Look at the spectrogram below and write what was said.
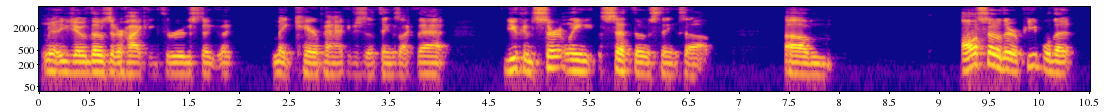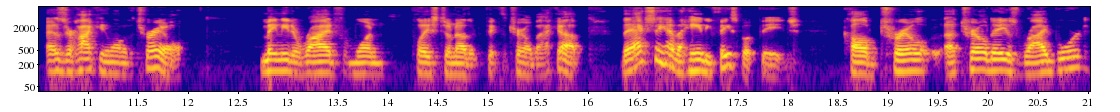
you know those that are hiking through, just to like make care packages and things like that. You can certainly set those things up. Um, also, there are people that, as they're hiking along the trail, may need a ride from one place to another to pick the trail back up. They actually have a handy Facebook page called Trail uh, Trail Days Ride Board,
